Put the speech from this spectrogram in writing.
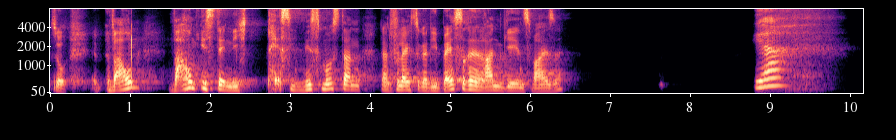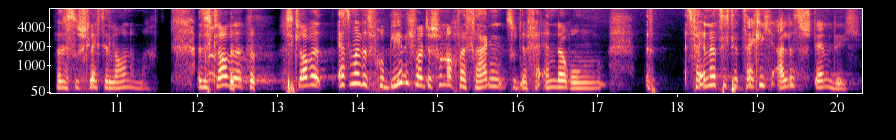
So, warum, warum ist denn nicht Pessimismus dann, dann vielleicht sogar die bessere Herangehensweise? Ja, weil es so schlechte Laune macht. Also ich glaube, ich glaube, erstmal das Problem, ich wollte schon noch was sagen zu der Veränderung. es verändert sich tatsächlich alles ständig.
